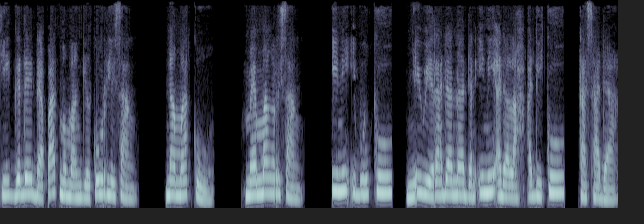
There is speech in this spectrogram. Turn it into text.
Ki Gede dapat memanggilku Risang. Namaku. Memang Risang. Ini ibuku, Nyi Wiradana dan ini adalah adikku, Kasada.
